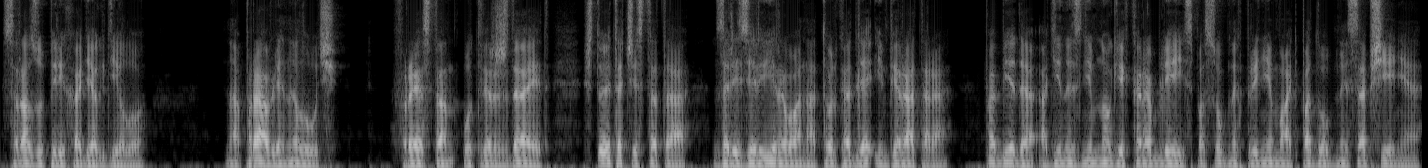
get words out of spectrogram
сразу переходя к делу. «Направленный луч. Фрестон утверждает, что эта частота зарезервирована только для Императора. Победа — один из немногих кораблей, способных принимать подобные сообщения.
